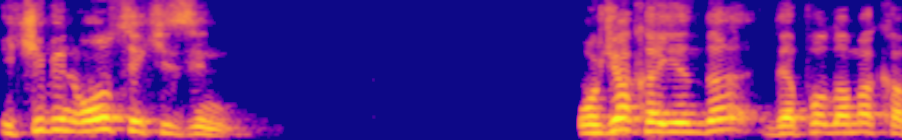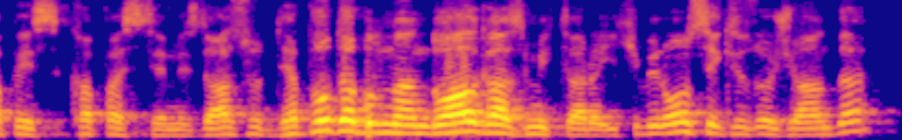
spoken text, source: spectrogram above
2018'in Ocak ayında depolama kapasitemiz, daha sonra depoda bulunan doğal gaz miktarı 2018 Ocağında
